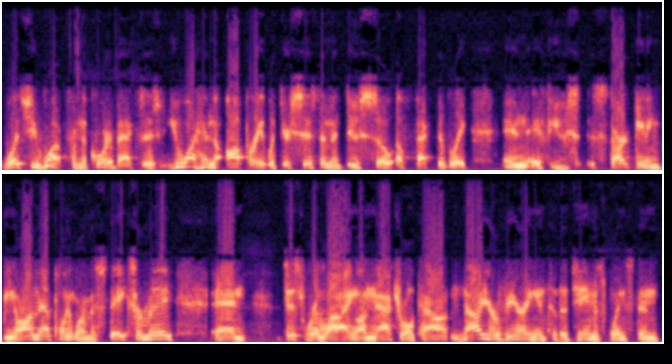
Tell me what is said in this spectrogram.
what you want from the quarterback position. You want him to operate with your system and do so effectively. And if you start getting beyond that point where mistakes are made and just relying on natural talent, now you're veering into the Jameis Winston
